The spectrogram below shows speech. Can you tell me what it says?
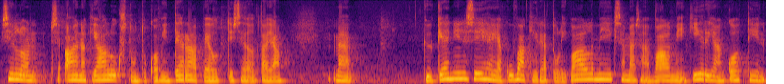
Silloin se ainakin aluksi tuntui kovin terapeuttiselta ja mä kykenin siihen ja kuvakirja tuli valmiiksi ja mä sain valmiin kirjan kotiin,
